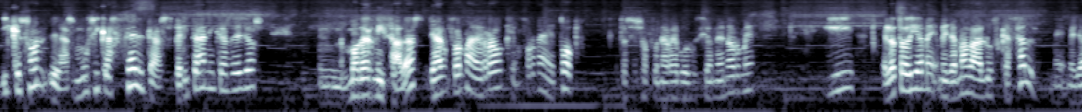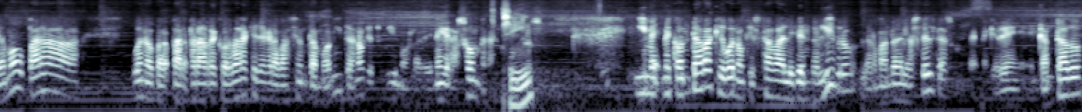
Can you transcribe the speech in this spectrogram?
y que son las músicas celtas británicas de ellos mm, modernizadas, ya en forma de rock, en forma de pop. Entonces eso fue una revolución enorme. Y el otro día me, me llamaba Luz Casal, me, me llamó para, bueno, para, para, para, recordar aquella grabación tan bonita, ¿no? Que tuvimos, la de Negra Sombra. Sí. Y me, me, contaba que, bueno, que estaba leyendo el libro, La Hermandad de las Celtas, me, quedé encantado,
